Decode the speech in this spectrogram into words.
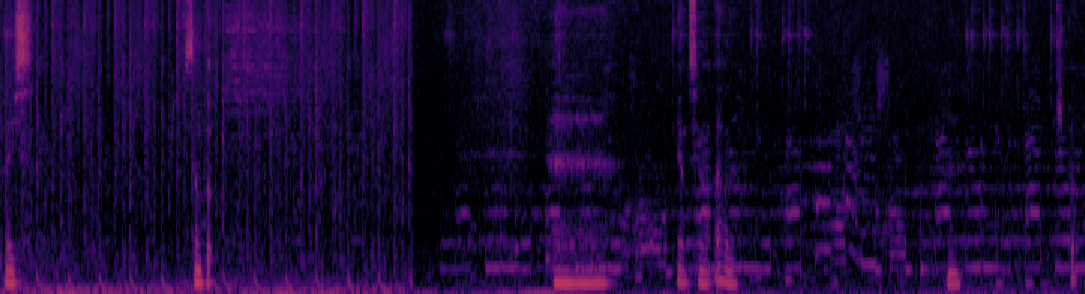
Nice. Sympa. Euh... Merde, c'est un hard. Hmm. Je sais pas.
